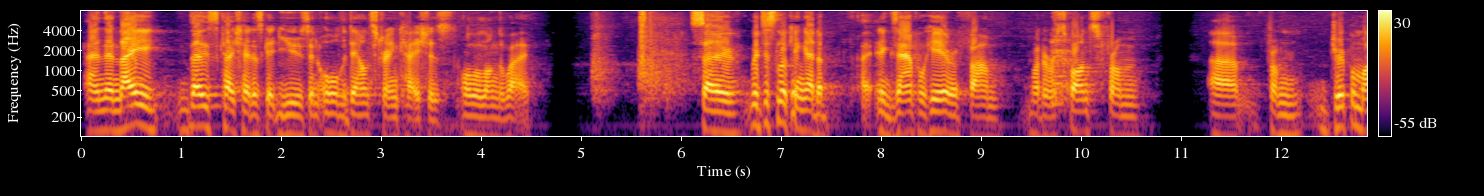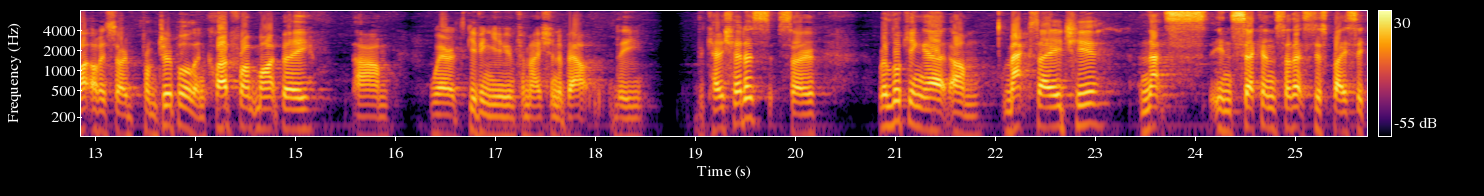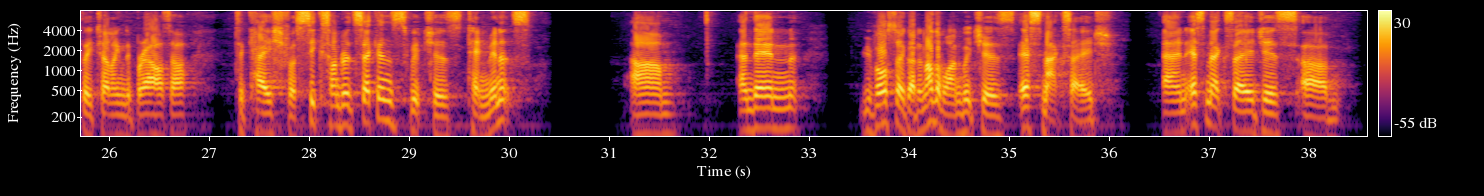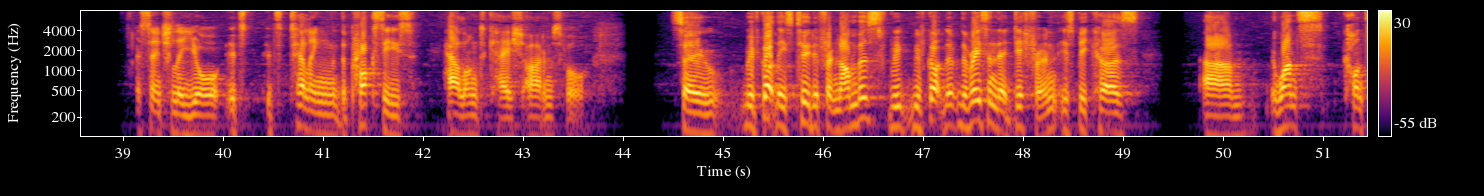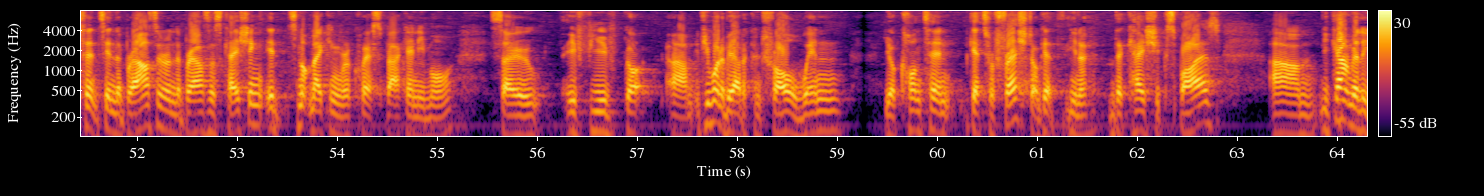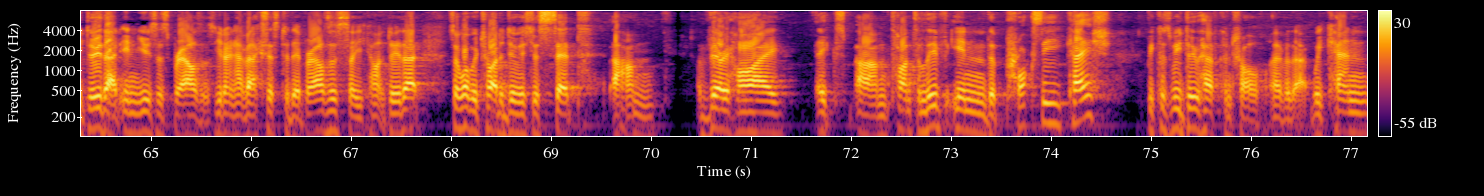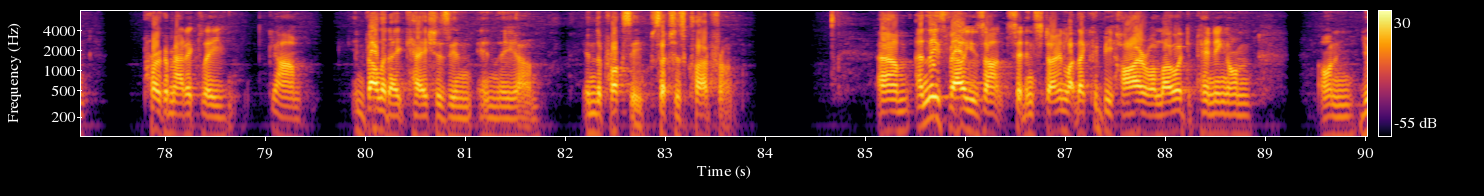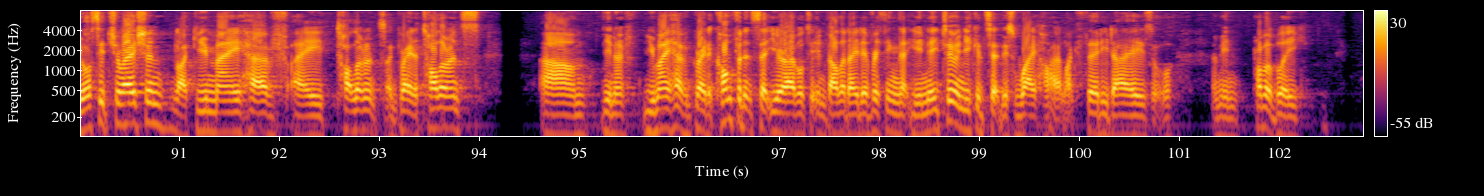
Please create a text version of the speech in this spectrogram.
and then they, those cache headers get used in all the downstream caches all along the way. So we're just looking at a, an example here of um, what a response from um, from Drupal might, oh, sorry, from Drupal and CloudFront might be, um, where it's giving you information about the the cache headers. So we're looking at um, max age here, and that's in seconds. So that's just basically telling the browser to cache for 600 seconds, which is 10 minutes. Um, and then you've also got another one, which is SMax age. And SMax age is um, essentially your, it's, it's telling the proxies how long to cache items for. So we've got these two different numbers. We, have got the, the, reason they're different is because um, once content's in the browser and the browser's caching, it's not making requests back anymore. So if you've got, um, if you want to be able to control when your content gets refreshed or get, you know, the cache expires, um, you can't really do that in users' browsers. You don't have access to their browsers, so you can't do that. So what we try to do is just set um, a very high um, time to live in the proxy cache because we do have control over that. We can programmatically um, invalidate caches in, in, the, um, in the proxy, such as CloudFront. Um, and these values aren't set in stone, like they could be higher or lower depending on on your situation. Like you may have a tolerance, a greater tolerance. Um, you know, you may have greater confidence that you're able to invalidate everything that you need to, and you could set this way higher, like 30 days, or I mean, probably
